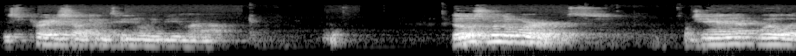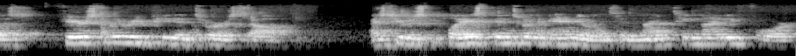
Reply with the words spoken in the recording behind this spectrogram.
His praise shall continually be in my mouth. Those were the words Janet Willis fiercely repeated to herself as she was placed into an ambulance in 1994,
